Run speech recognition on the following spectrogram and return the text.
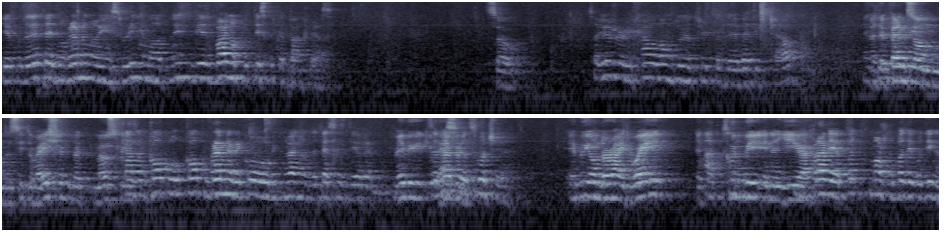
и ако дадете едновременно и инсулин и мелатонин, вие двойно потискате панкреаса. So So usually how long do you treat a diabetic child? And it depends usually- on the situation, but mostly Казвам колко, колко време лекува обикновено дете с диабет. maybe you Зависи have от случая. if we on the right way, it Ако could сме be in a year на правия път, може да бъде година.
